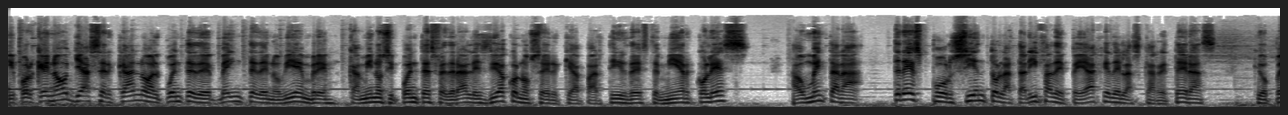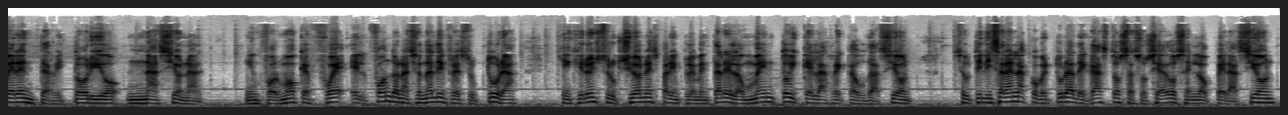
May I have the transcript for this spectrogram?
Y por qué no, ya cercano al puente de 20 de noviembre, Caminos y Puentes Federales dio a conocer que a partir de este miércoles aumentará 3% la tarifa de peaje de las carreteras que opera en territorio nacional. Informó que fue el Fondo Nacional de Infraestructura quien giró instrucciones para implementar el aumento y que la recaudación se utilizará en la cobertura de gastos asociados en la operación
